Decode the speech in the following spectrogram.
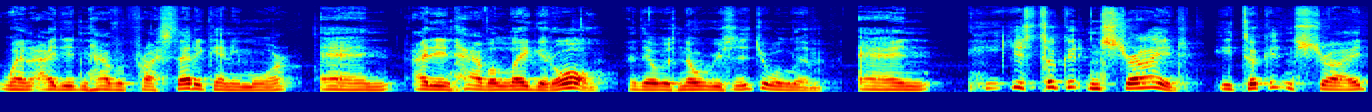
when I didn't have a prosthetic anymore and I didn't have a leg at all. And there was no residual limb. And he just took it in stride. He took it in stride.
